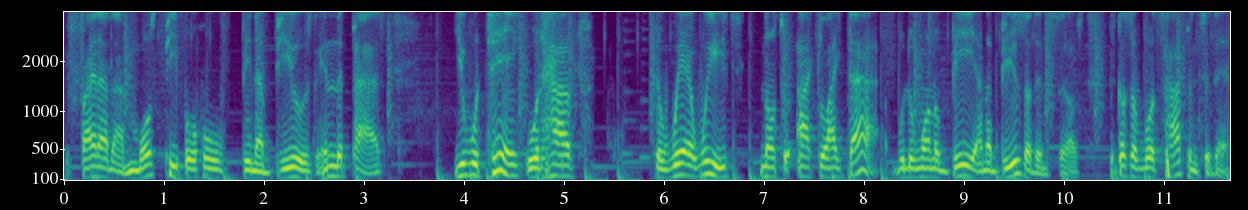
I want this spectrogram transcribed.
you find out that most people who've been abused in the past, you would think would have the wherewith not to act like that, wouldn't want to be an abuser themselves because of what's happened to them.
